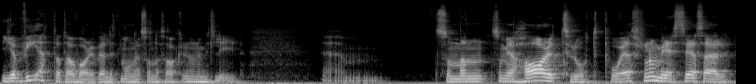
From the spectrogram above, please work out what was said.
jag vet att det har varit väldigt många sådana saker under mitt liv. Um, som, man, som jag har trott på. Jag skulle nog mer säga så här.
